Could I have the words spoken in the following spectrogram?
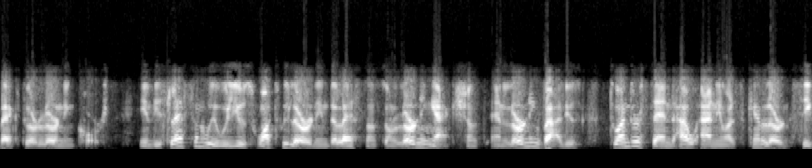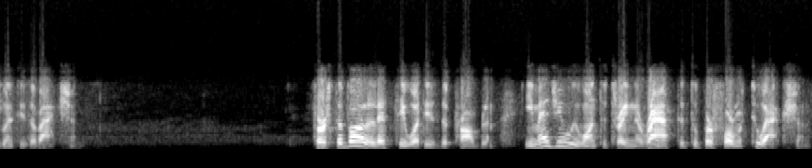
back to our learning course. In this lesson, we will use what we learned in the lessons on learning actions and learning values to understand how animals can learn sequences of actions. First of all, let's see what is the problem. Imagine we want to train a rat to perform two actions.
